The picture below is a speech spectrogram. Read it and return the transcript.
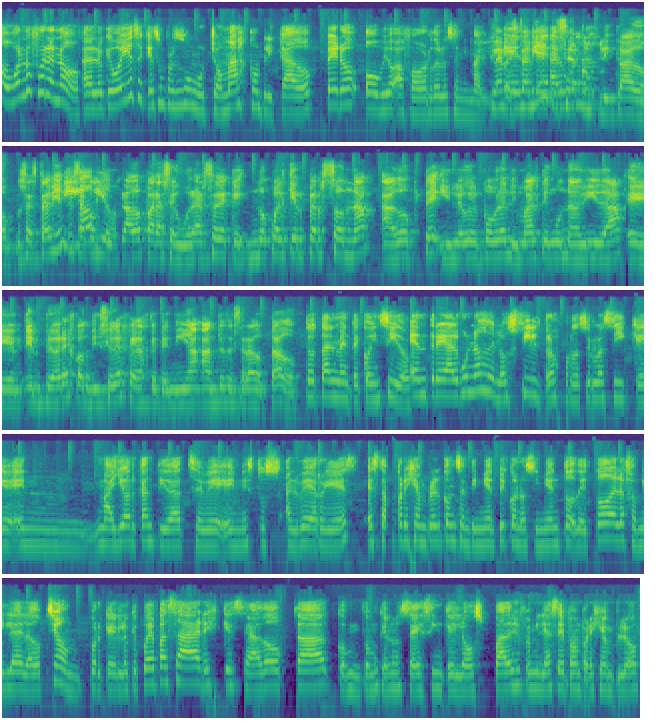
no, bueno fuera no. A lo que voy es que es un proceso mucho más complicado, pero pero obvio a favor de los animales. Claro, está bien que sea complicado. O sea, está bien que sea obvio. complicado para asegurarse de que no cualquier persona adopte y luego el pobre animal tenga una vida eh, en peores condiciones que las que tenía antes de ser adoptado. Totalmente, coincido. Entre algunos de los filtros, por decirlo así, que en mayor cantidad se ve en estos albergues, está, por ejemplo, el consentimiento y conocimiento de toda la familia de la adopción, porque lo que puede pasar es que se adopta como, como que no sé, sin que los padres de familia sepan, por ejemplo,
